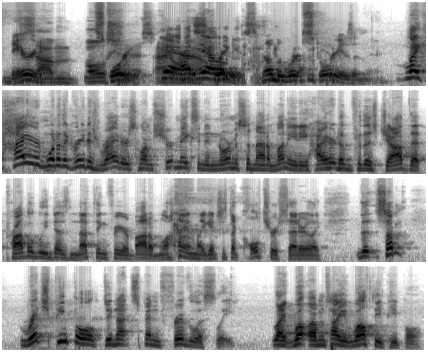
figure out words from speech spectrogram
Narrative. some bullshit. Stories. I Yeah, don't know. yeah, like- no, the word story is in there. like hired one of the greatest writers who I'm sure makes an enormous amount of money, and he hired him for this job that probably does nothing for your bottom line. Like it's just a culture setter. Like the, some rich people do not spend frivolously. Like well, I'm talking wealthy people,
